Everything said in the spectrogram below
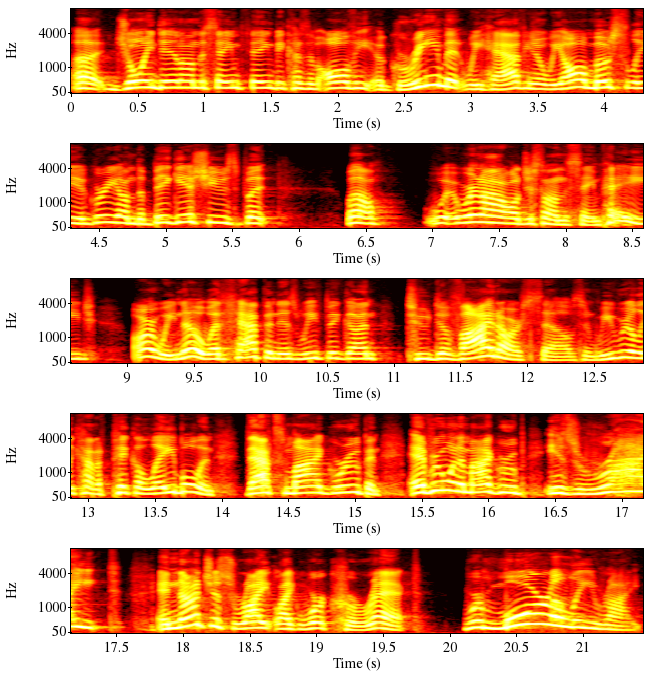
uh, joined in on the same thing because of all the agreement we have. You know, we all mostly agree on the big issues, but, well, we're not all just on the same page, are we? No, what's happened is we've begun to divide ourselves and we really kind of pick a label and that's my group and everyone in my group is right. And not just right like we're correct, we're morally right.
